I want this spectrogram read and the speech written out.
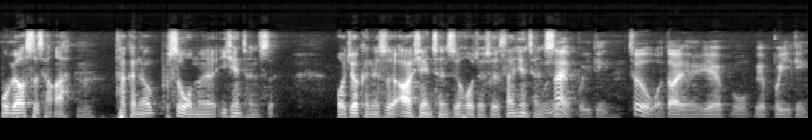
目标市场啊，嗯它可能不是我们一线城市，我觉得可能是二线城市或者是三线城市那。也不一定，这个我倒也也不也不一定。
